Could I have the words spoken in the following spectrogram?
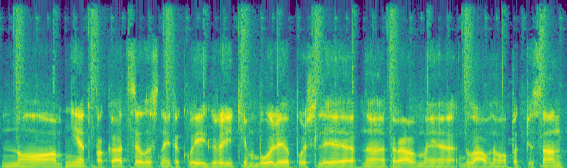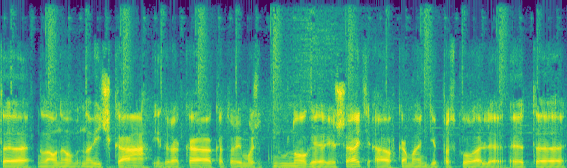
Но нет пока целостной такой игры, тем более после э, травмы главного подписанта, главного новичка, игрока, который может многое решать, а в команде Паскуаля это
